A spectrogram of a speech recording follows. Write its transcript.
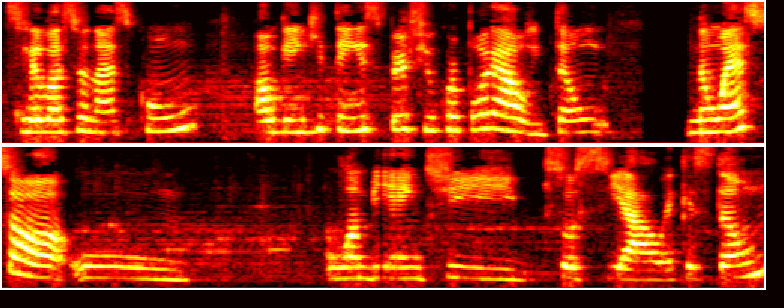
se relacionasse com alguém que tem esse perfil corporal. Então, não é só o, o ambiente social, é questão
